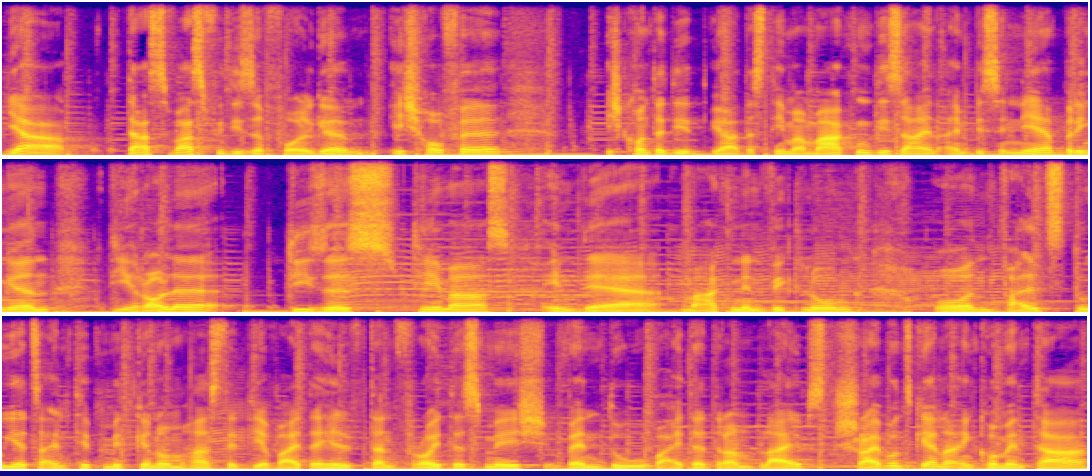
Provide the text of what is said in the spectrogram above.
Ja, das war's für diese Folge. Ich hoffe, ich konnte dir ja das Thema Markendesign ein bisschen näher bringen, die Rolle dieses Themas in der Markenentwicklung und falls du jetzt einen Tipp mitgenommen hast, der dir weiterhilft, dann freut es mich, wenn du weiter dran bleibst. Schreib uns gerne einen Kommentar.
